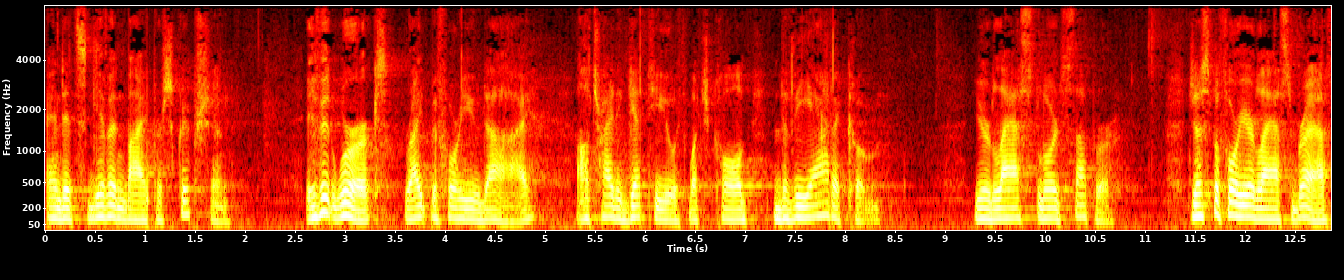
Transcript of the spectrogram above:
and it's given by prescription. If it works right before you die, I'll try to get to you with what's called the viaticum, your last Lord's Supper. Just before your last breath,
